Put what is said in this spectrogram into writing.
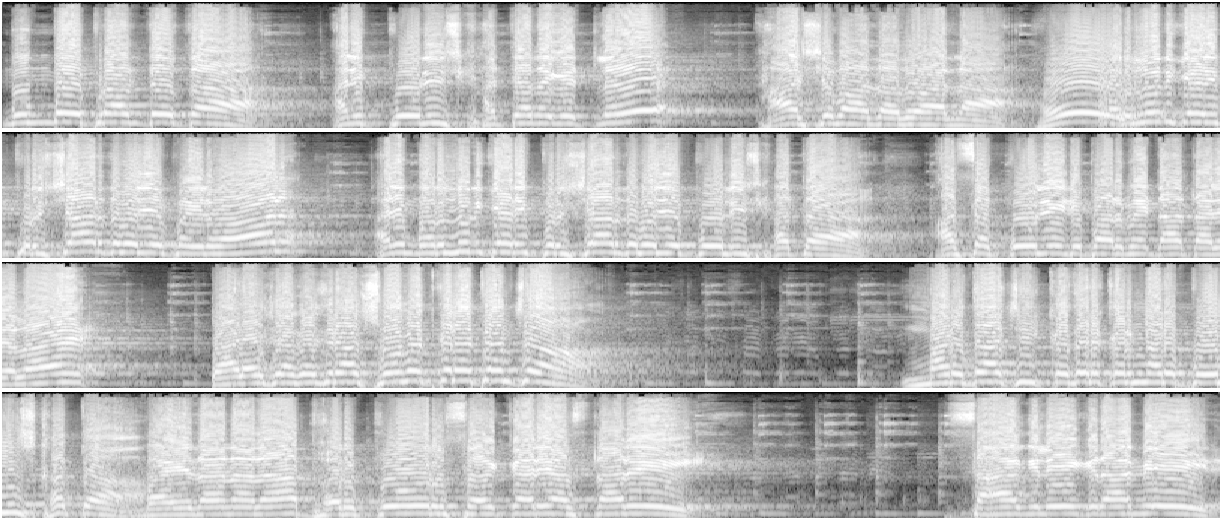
मुंबई प्रांत होता. आणि पोलीस खात्यानं घेतलं खाशबा जाधवांना. हो. पुरुषार्थ म्हणजे पैलवान. आणि मर्जून कॅरी पुरुषार्थ म्हणजे पोलीस खातं. असं पोलीस डिपार्टमेंटात आलेलं आहे. टाळ्याच्या गजरात स्वागत करा त्यांचं. मर्दाची कदर करणारं पोलीस खातं. मैदानाला भरपूर सहकार्य असणारे सांगली ग्रामीण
